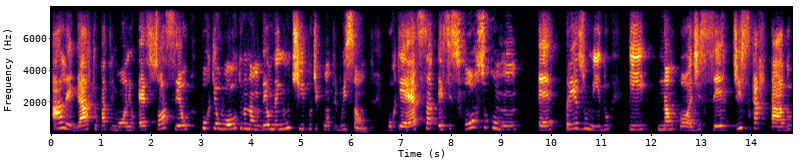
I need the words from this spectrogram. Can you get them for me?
alegar que o patrimônio é só seu porque o outro não deu nenhum tipo de contribuição, porque essa esse esforço comum é presumido e não pode ser descartado,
